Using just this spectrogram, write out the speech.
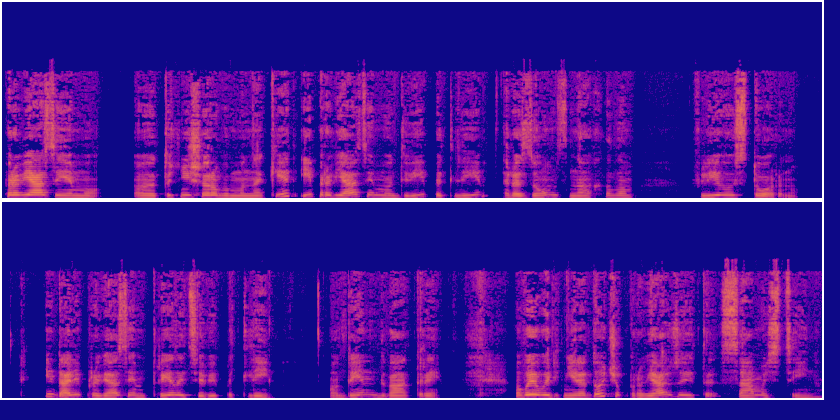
Пров'язуємо, е, точніше, робимо накид і пров'язуємо 2 петлі разом з нахилом в ліву сторону. І далі пров'язуємо 3 лицеві петлі. 1, 2, 3. Виворітній рядочок пров'язуєте самостійно.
